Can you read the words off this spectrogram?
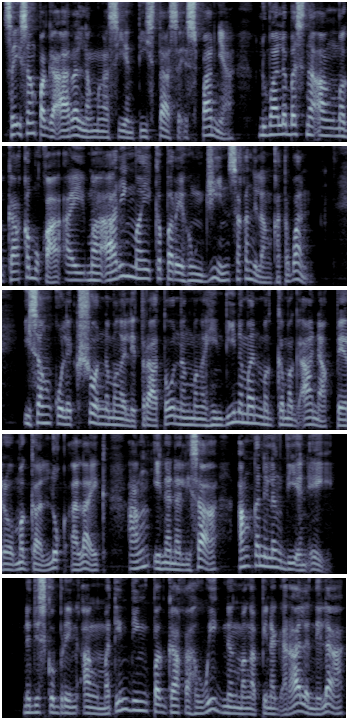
Sa isang pag-aaral ng mga siyentista sa Espanya, lumalabas na ang magkakamuka ay maaring may kaparehong gene sa kanilang katawan isang koleksyon ng mga litrato ng mga hindi naman magkamag-anak pero magka-look alike ang inanalisa ang kanilang DNA. Nadiskobring ang matinding pagkakahawig ng mga pinag-aralan nila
